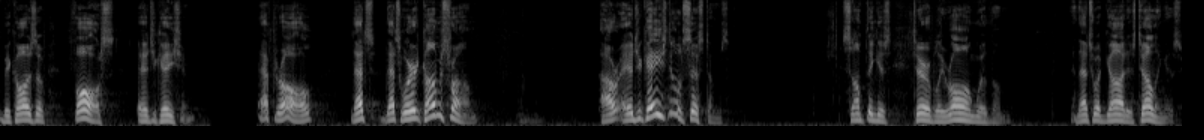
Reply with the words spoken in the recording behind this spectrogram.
because of false education. After all, that's, that's where it comes from our educational systems. Something is terribly wrong with them. And that's what God is telling us.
